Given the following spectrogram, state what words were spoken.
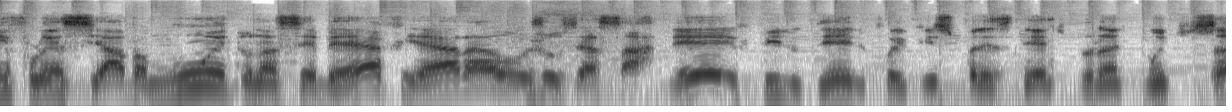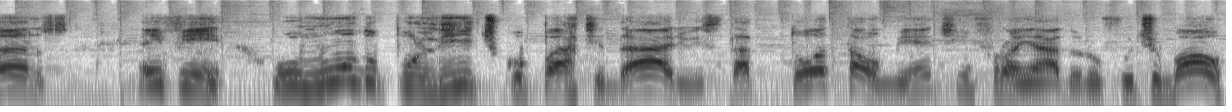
influenciava muito na CBF era o José Sarney, filho dele foi vice-presidente durante muitos anos. Enfim, o mundo político partidário está totalmente enfronhado no futebol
